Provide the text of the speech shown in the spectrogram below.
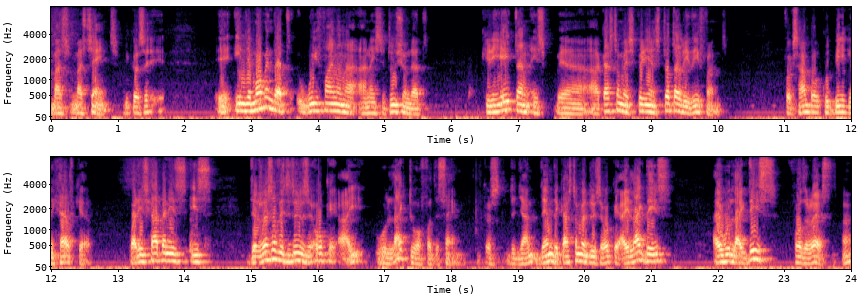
must must change because uh, uh, in the moment that we find an, an institution that create an, uh, a customer experience totally different, for example, could be in healthcare. What is happening is, is the rest of the institutions say, okay, I would like to offer the same because the, then the customer will say, okay, I like this, I would like this for the rest. Huh?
